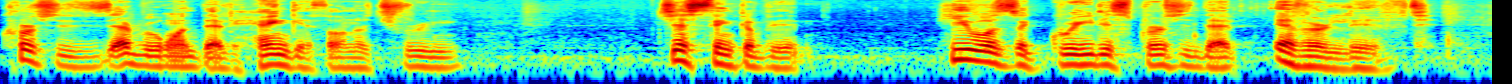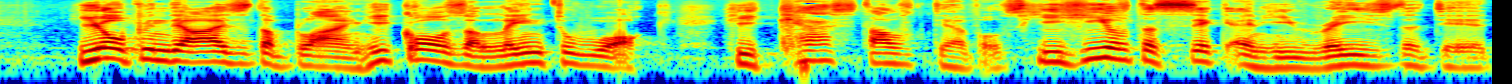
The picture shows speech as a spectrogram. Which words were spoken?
Cursed is everyone that hangeth on a tree. Just think of it. He was the greatest person that ever lived. He opened the eyes of the blind. He caused the lame to walk. He cast out devils. He healed the sick and he raised the dead.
